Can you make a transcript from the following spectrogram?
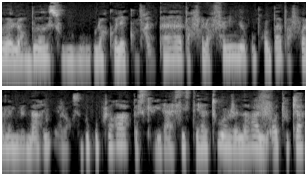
Euh, leur boss ou leurs collègues comprennent pas, parfois leur famille ne comprend pas, parfois même le mari. Alors c'est beaucoup plus rare parce qu'il a assisté à tout en général, en tout cas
